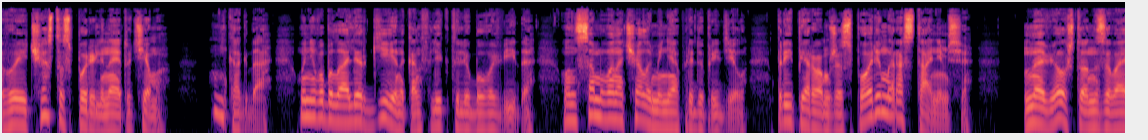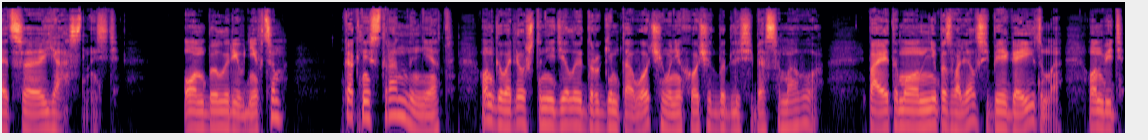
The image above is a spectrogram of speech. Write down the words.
Вы часто спорили на эту тему? Никогда. У него была аллергия на конфликты любого вида. Он с самого начала меня предупредил. При первом же споре мы расстанемся. Навел, что называется, ясность. Он был ревнивцем? — как ни странно, нет. Он говорил, что не делает другим того, чего не хочет бы для себя самого. Поэтому он не позволял себе эгоизма. Он ведь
